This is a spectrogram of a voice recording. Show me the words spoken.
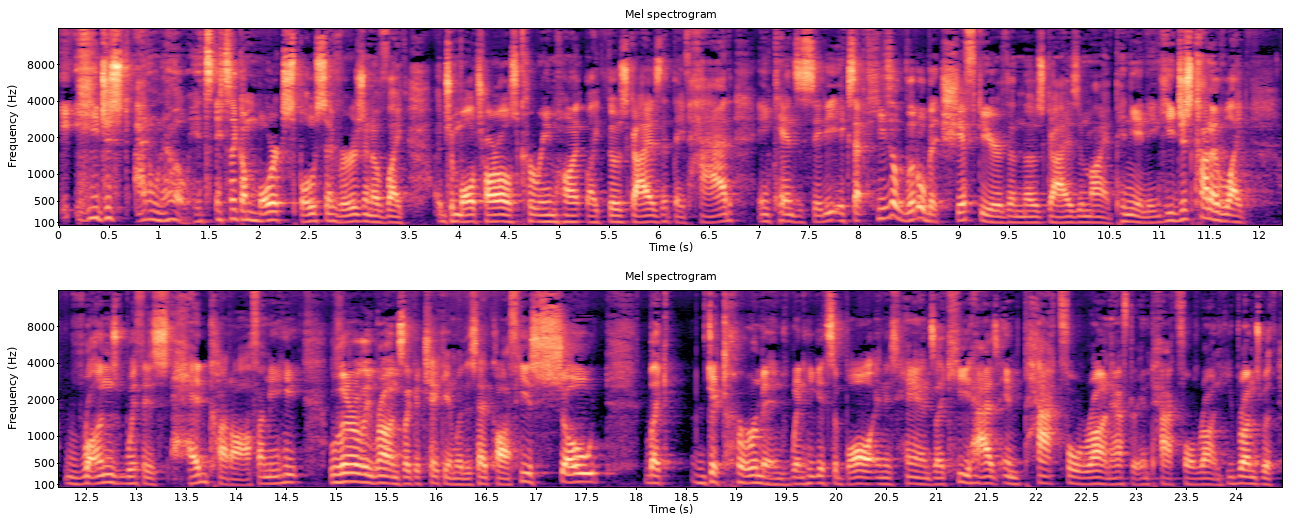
he just I don't know. It's it's like a more explosive version of like Jamaal Charles, Kareem Hunt, like those guys that they've had in Kansas City. Except he's a little bit shiftier than those guys in my opinion. And he just kind of like runs with his head cut off. I mean, he literally runs like a chicken with his head cut off. He is so like determined when he gets the ball in his hands. Like he has impactful run after impactful run. He runs with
